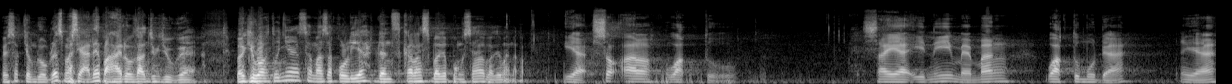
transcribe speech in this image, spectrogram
Besok jam 12 masih ada Pak Hairul Tanjung juga. Bagi waktunya semasa kuliah dan sekarang sebagai pengusaha bagaimana Pak? Ya soal waktu, saya ini memang waktu muda ya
